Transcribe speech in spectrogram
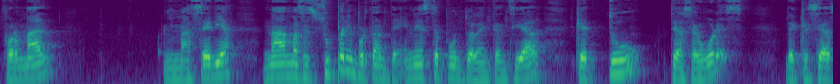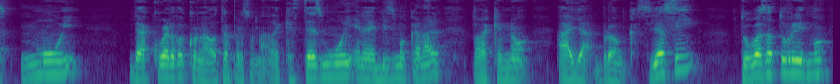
formal y más seria. Nada más es súper importante en este punto de la intensidad que tú te asegures de que seas muy de acuerdo con la otra persona, de que estés muy en el mismo canal para que no haya broncas. Y así, tú vas a tu ritmo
